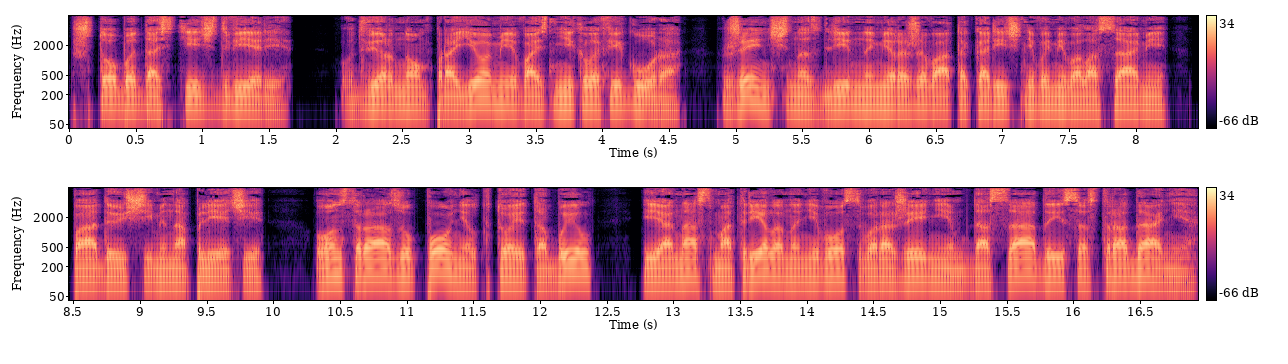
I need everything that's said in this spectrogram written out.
чтобы достичь двери. В дверном проеме возникла фигура. Женщина с длинными рыжевато-коричневыми волосами, падающими на плечи. Он сразу понял, кто это был, и она смотрела на него с выражением досады и сострадания.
